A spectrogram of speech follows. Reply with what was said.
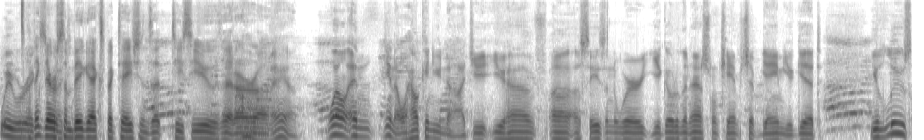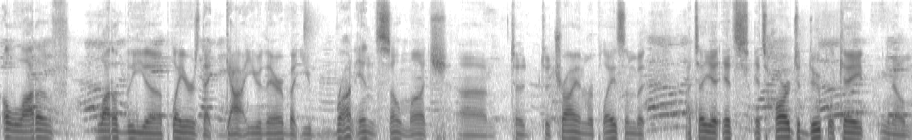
we were. I think there were some big expectations at TCU that are. oh, Uh, man. Well, and you know how can you not? You you have uh, a season where you go to the national championship game, you get you lose a lot of a lot of the uh, players that got you there, but you brought in so much um, to to try and replace them. But I tell you, it's it's hard to duplicate. You know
